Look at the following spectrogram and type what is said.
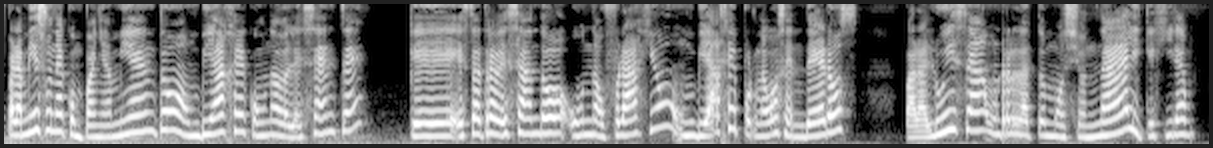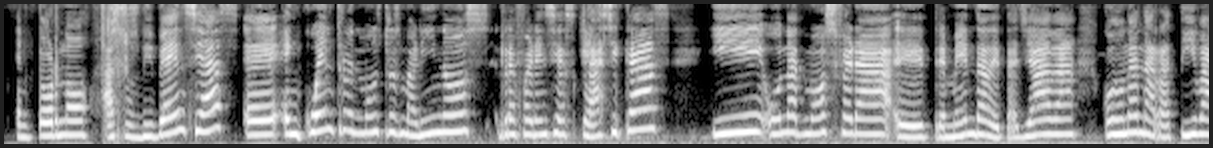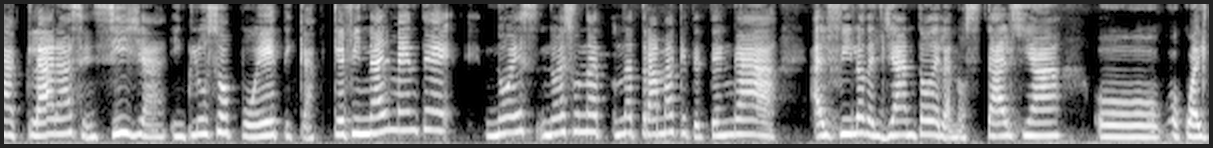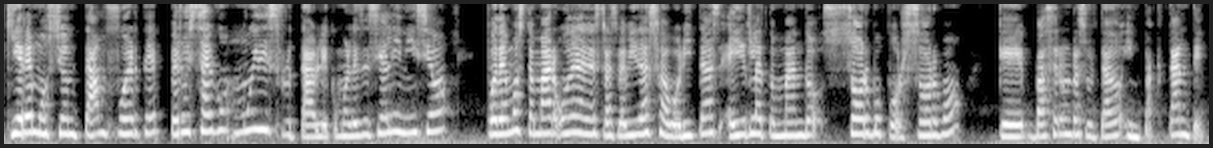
Para mí es un acompañamiento a un viaje con un adolescente que está atravesando un naufragio, un viaje por nuevos senderos. Para Luisa, un relato emocional y que gira en torno a sus vivencias. Eh, encuentro en monstruos marinos referencias clásicas y una atmósfera eh, tremenda, detallada, con una narrativa clara, sencilla, incluso poética, que finalmente no es, no es una, una trama que te tenga al filo del llanto, de la nostalgia o, o, cualquier emoción tan fuerte, pero es algo muy disfrutable. Como les decía al inicio, podemos tomar una de nuestras bebidas favoritas e irla tomando sorbo por sorbo, que va a ser un resultado impactante.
